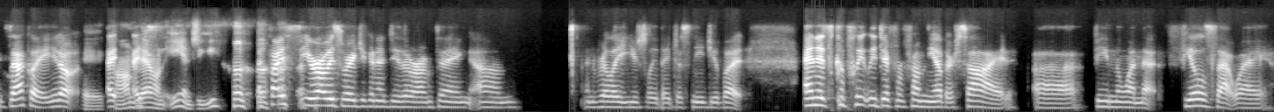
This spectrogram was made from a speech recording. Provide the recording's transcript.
exactly. You know, hey, calm I, down, I, Angie. if I see you're always worried you're going to do the wrong thing, um, and really, usually they just need you, but and it's completely different from the other side, uh, being the one that feels that way.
